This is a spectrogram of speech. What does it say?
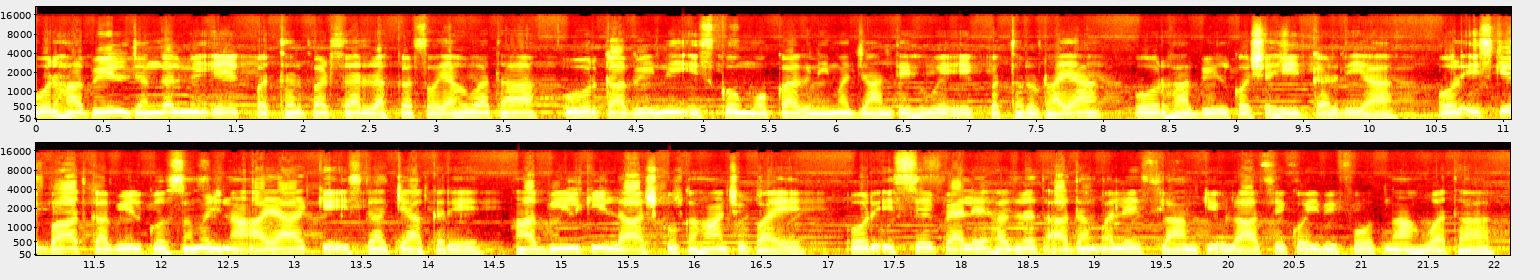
और हाबील जंगल में एक पत्थर पर सर रखकर सोया हुआ था। और काबिल ने इसको मौका गनीमत जानते हुए एक पत्थर उठाया और हाबिल को शहीद कर दिया। और इसके बाद काबिल को समझ ना आया कि इसका क्या करे। हाबील की लाश को कहाँ छुपाए? और इससे पहले हज़रत आदम अलैहिस्सलाम की औलाद से कोई भी फोत ना हुआ था।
